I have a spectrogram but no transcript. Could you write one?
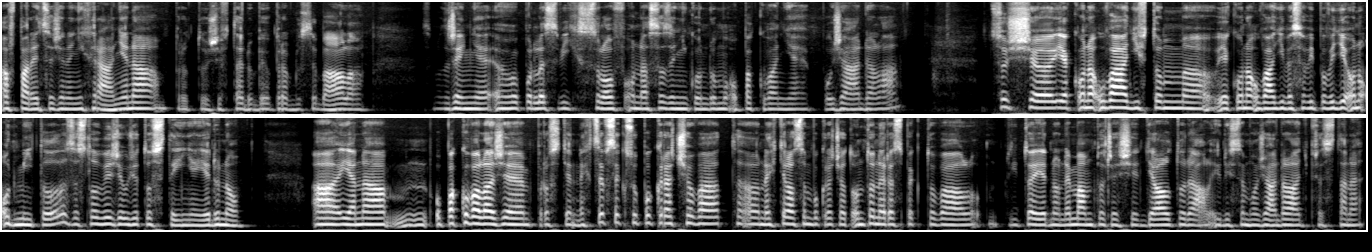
a v panice, že není chráněna, protože v té době opravdu se bála. Samozřejmě uh, podle svých slov o nasazení kondomu opakovaně požádala. Což, eh, jak ona uvádí v tom, eh, jak ona uvádí ve své výpovědi, on odmítl ze slovy, že už je to stejně jedno. A Jana mm, opakovala, že prostě nechce v sexu pokračovat, nechtěla jsem pokračovat, on to nerespektoval, to je jedno, nemám to řešit, dělal to dál, i když jsem ho žádala, ať přestane.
